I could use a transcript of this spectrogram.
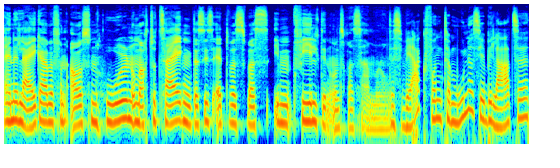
eine Leihgabe von außen holen, um auch zu zeigen, das ist etwas, was ihm fehlt in unserer Sammlung. Das Werk von Tamuna Siebilaze,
